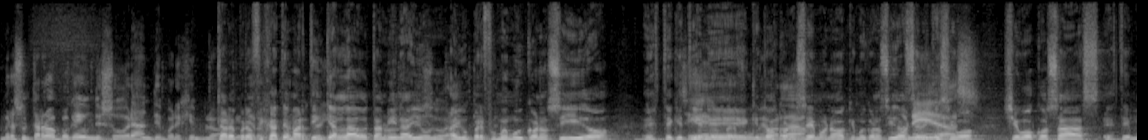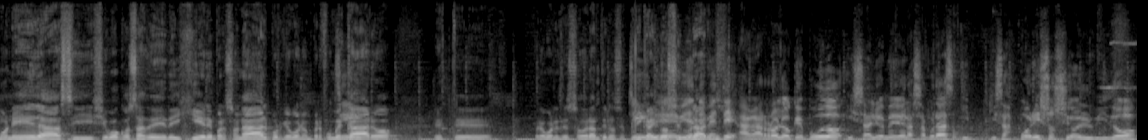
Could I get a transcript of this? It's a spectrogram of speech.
Me resulta raro porque hay un desodorante, por ejemplo. Claro, pero fíjate, Martín, que al lado también hay un, hay un perfume muy conocido, este, que Sí, tiene, perfume, que todos ¿verdad? conocemos, ¿no? Que es muy conocido. Se ve que llevó, llevó cosas, este, monedas y llevó cosas de, de higiene personal, porque bueno, un perfume Sí. es caro. Este, pero bueno, el desodorante nos Sí, explica. hay dos celulares. evidentemente agarró lo que pudo y salió en medio de las apuradas y quizás por eso se olvidó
